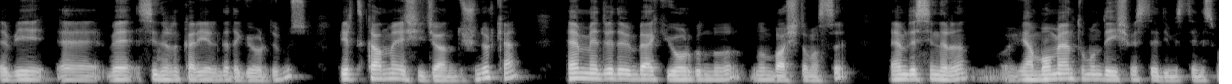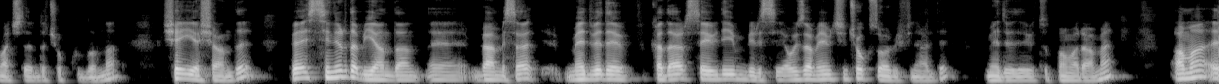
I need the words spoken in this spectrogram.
e, bir e, ve Sinner'ın kariyerinde de gördüğümüz bir tıkanma yaşayacağını düşünürken hem Medvedev'in belki yorgunluğunun başlaması hem de Sinner'ın yani momentumun değişmesi dediğimiz tenis maçlarında çok kullanılan şey yaşandı. Ve Sinir de bir yandan e, ben mesela Medvedev kadar sevdiğim birisi. O yüzden benim için çok zor bir finaldi. Medvedev'i tutmama rağmen. Ama e,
